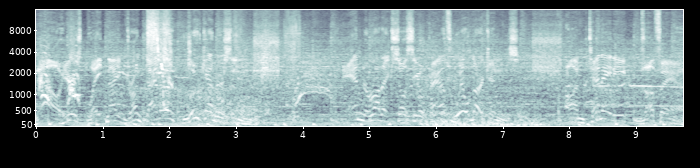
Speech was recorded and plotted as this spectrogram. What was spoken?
Now here's late night drunk dialer Luke Anderson and neurotic sociopath Will Darkins on 1080 The Fan.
